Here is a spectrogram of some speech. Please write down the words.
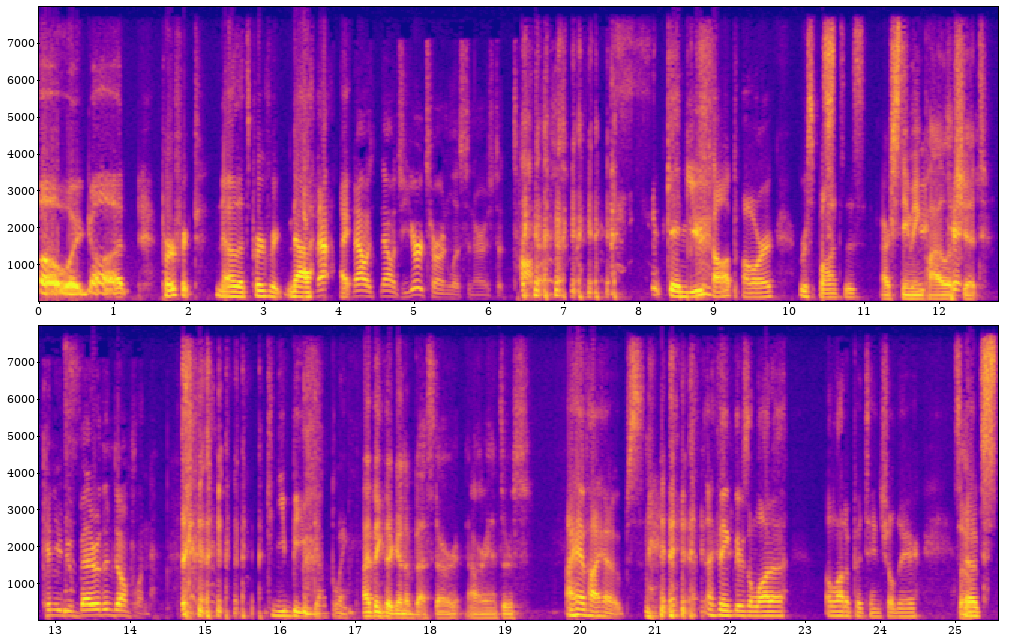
oh my god. Perfect. No, that's perfect. Nah. Now, I- now, it's- now it's your turn, listeners, to top us. Can you top our responses? Our steaming pile of Can't- shit. Can you do better than dumpling? Can you beat Dumpling? I think they're gonna best our our answers. I have high hopes. I think there's a lot of a lot of potential there. so Uh, it's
